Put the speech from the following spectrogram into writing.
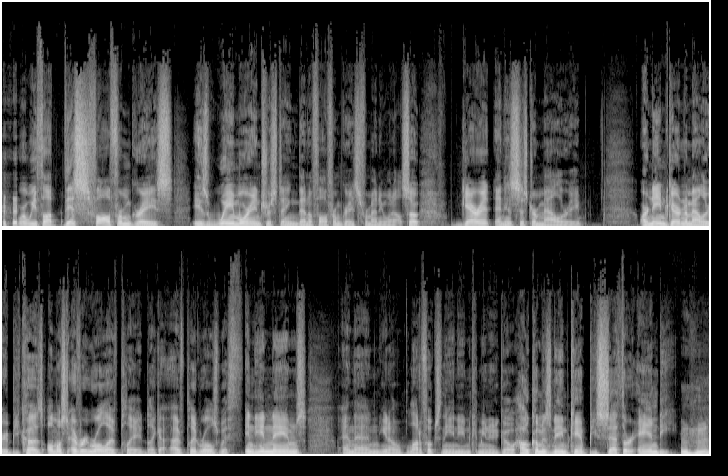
where we thought this fall from grace is way more interesting than a fall from grace from anyone else. So Garrett and his sister Mallory are named Garrett and Mallory because almost every role I've played, like I've played roles with Indian names, and then you know a lot of folks in the Indian community go, "How come his name can't be Seth or Andy?" Mm-hmm.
